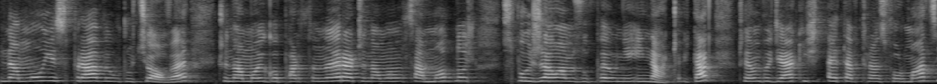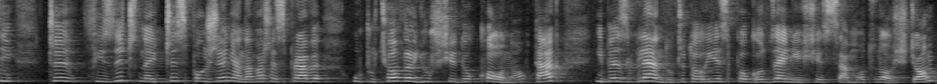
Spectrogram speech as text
na moje sprawy uczuciowe, czy na mojego partnera, czy na moją samotność spojrzałam zupełnie inaczej, tak? Czy ja bym powiedziała jakiś etap transformacji, czy fizycznej, czy spojrzenia na Wasze sprawy uczuciowe już się dokonał, tak? I bez względu, czy to jest pogodzenie się z samotnością,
